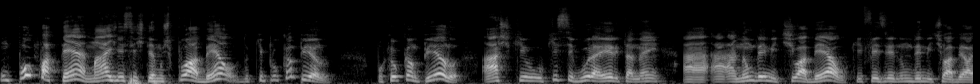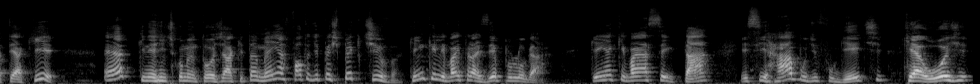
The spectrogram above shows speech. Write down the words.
Um pouco até mais nesses termos pro Abel do que pro Campelo. Porque o Campelo, acho que o que segura ele também a, a, a não demitir o Abel, que fez ele não demitir o Abel até aqui, é, que nem a gente comentou já aqui também, a falta de perspectiva. Quem que ele vai trazer para o lugar? Quem é que vai aceitar esse rabo de foguete que é hoje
